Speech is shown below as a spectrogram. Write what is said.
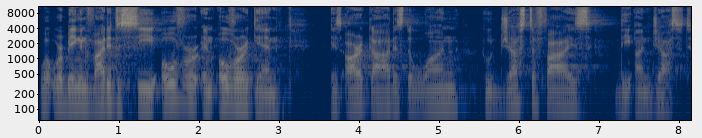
What we're being invited to see over and over again is our God is the one who justifies the unjust.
